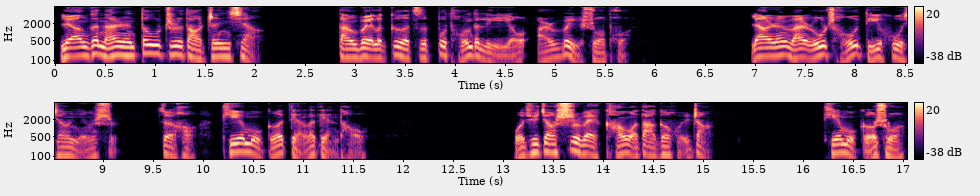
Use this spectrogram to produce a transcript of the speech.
两个男人都知道真相，但为了各自不同的理由而未说破。两人宛如仇敌，互相凝视。最后，帖木格点了点头：“我去叫侍卫扛我大哥回帐。”帖木格说：“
